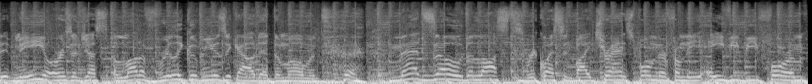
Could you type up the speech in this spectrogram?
Is it me or is it just a lot of really good music out at the moment? Mat Zo The Lost, requested by Transponder from the AVB forum.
